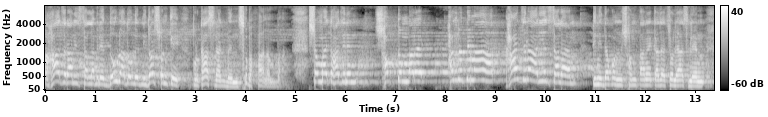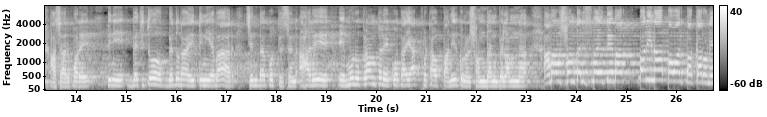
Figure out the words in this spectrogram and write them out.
মাহাজর আলী সাল্লামের দৌড়া দৌড়ের নিদর্শনকে প্রকাশ রাখবেন সুবাহান আল্লাহ সম্মানিত হাজিরেন সপ্তমবারে হজরতে মা হাজরা আলী সালাম, তিনি তখন সন্তানের কাজে চলে আসলেন। আসার পরে তিনি ব্যথিত বেদনায় তিনি এবার চিন্তা করতেছেন, আহারে, এ মরুপ্রান্তরে কোথায় এক ফোঁটাও পানির কোনো সন্ধান পেলাম না। আমার সন্তান ইসমাইল তো এবার পানি না পাওয়ার কারণে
